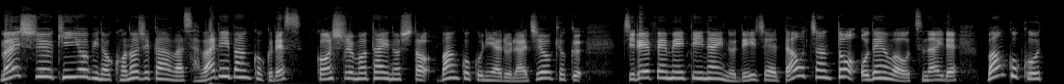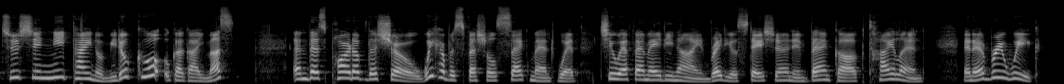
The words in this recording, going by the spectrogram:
毎週金曜日のこの時間はサワディバンコクです今週もタイの首都バンコクにあるラジオ局チリ FM89 の DJ ダオちゃんとお電話をつないでバンコクを中心にタイの魅力を伺います In this part of the show, we have a special segment with ChillFM 89 radio station in Bangkok, Thailand. And every week,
